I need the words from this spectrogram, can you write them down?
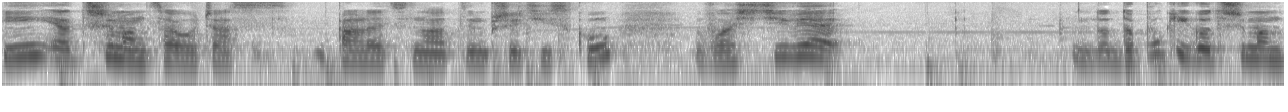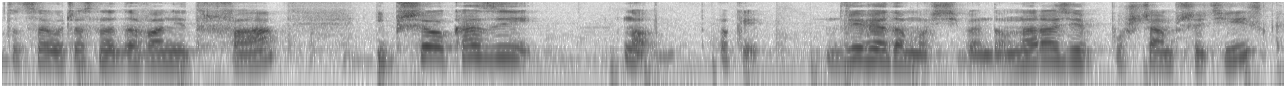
I ja trzymam cały czas palec na tym przycisku. Właściwie no, dopóki go trzymam, to cały czas nadawanie trwa. I przy okazji, no okej, dwie wiadomości będą. Na razie puszczam przycisk.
